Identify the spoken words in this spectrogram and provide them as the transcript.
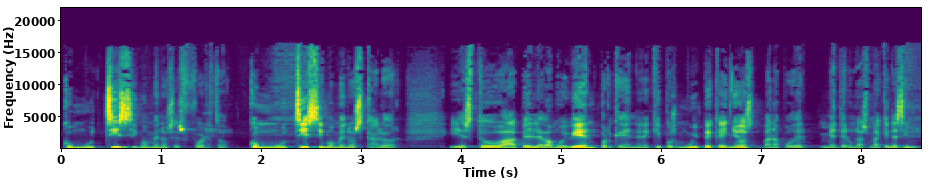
con muchísimo menos esfuerzo, con muchísimo menos calor. Y esto a Apple le va muy bien porque en equipos muy pequeños van a poder meter unas máquinas in-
